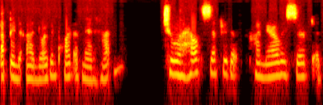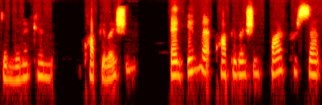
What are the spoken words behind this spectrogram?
up in a northern part of Manhattan, to a health center that primarily served a Dominican population. And in that population, 5%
